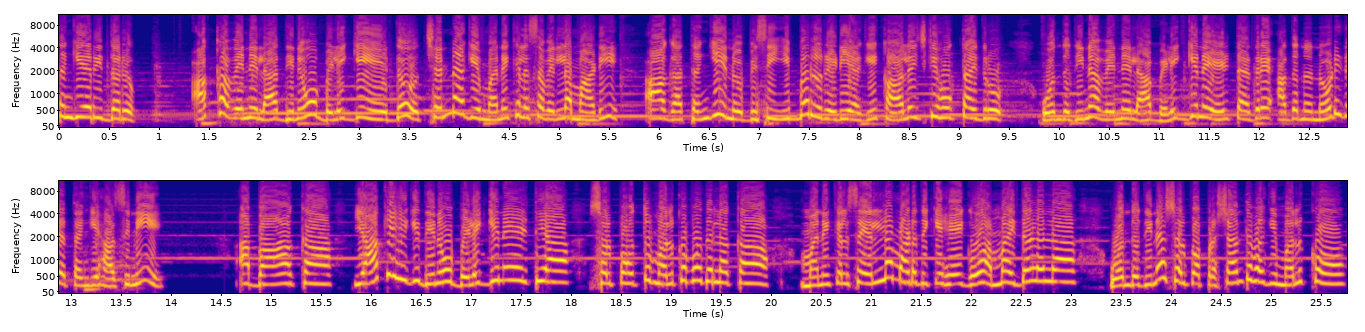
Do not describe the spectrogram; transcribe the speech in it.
ತಂಗಿಯರಿದ್ದರು. ಅಕ್ಕ ವೆನ್ನೆಲ ದಿನವೂ ಬೆಳಿಗ್ಗೆ ಎದ್ದು ಚೆನ್ನಾಗಿ ಮನೆ ಕೆಲಸವೆಲ್ಲ ಮಾಡಿ, ಆಗ ತಂಗಿಯನ್ನು ಬಿಸಿ ಇಬ್ಬರು ರೆಡಿಯಾಗಿ ಕಾಲೇಜ್ಗೆ ಹೋಗ್ತಾ ಇದ್ರು. ಒಂದು ದಿನ ವೆನ್ನೆಲ ಬೆಳಿಗ್ಗೆನೆ ಹೇಳ್ತಾ ಇದ್ರೆ ಅದನ್ನು ನೋಡಿದ ತಂಗಿ ಹಾಸಿನಿ, ಅಬ್ಬಾ ಅಕ್ಕ, ಯಾಕೆ ಹೀಗೆ ದಿನವೂ ಬೆಳಿಗ್ಗೆನೆ ಹೇಳ್ತೀಯಾ? ಸ್ವಲ್ಪ ಹೊತ್ತು ಮಲ್ಕೋಬೋದಲ್ಲ ಅಕ್ಕ. ಮನೆ ಕೆಲಸ ಎಲ್ಲ ಮಾಡೋದಿಕ್ಕೆ ಹೇಗೋ ಅಮ್ಮ ಇದ್ದಾಳಲ್ಲ, ಒಂದು ದಿನ ಸ್ವಲ್ಪ ಪ್ರಶಾಂತವಾಗಿ ಮಲ್ಕೋ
